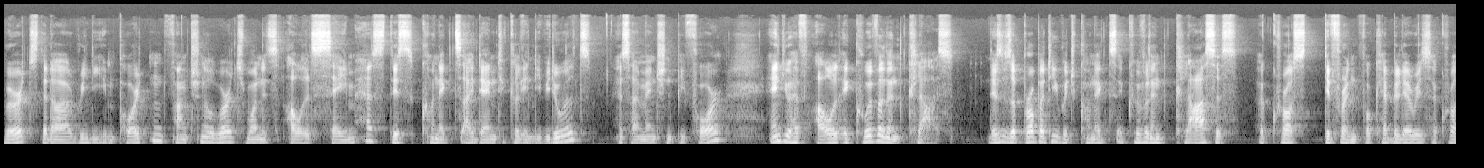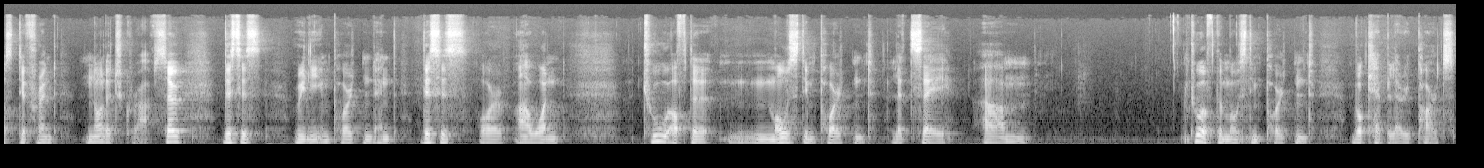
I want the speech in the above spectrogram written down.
words that are really important, functional words. One is OWL same as. This connects identical individuals, as I mentioned before. And you have OWL equivalent class. This is a property which connects equivalent classes across different vocabularies, across different knowledge graphs. So this is really important and this is or are one two of the most important let's say um, two of the most important vocabulary parts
